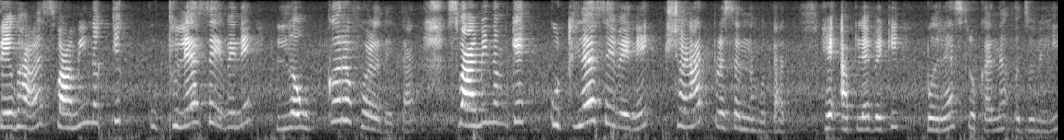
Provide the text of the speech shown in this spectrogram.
तेव्हा स्वामी नक्की कुठल्या सेवेने लवकर फळ देतात? स्वामी नमके कुठल्या सेवेने क्षणात प्रसन्न होतात? हे आपल्यापैकी बऱ्याच लोकांना अजूनही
